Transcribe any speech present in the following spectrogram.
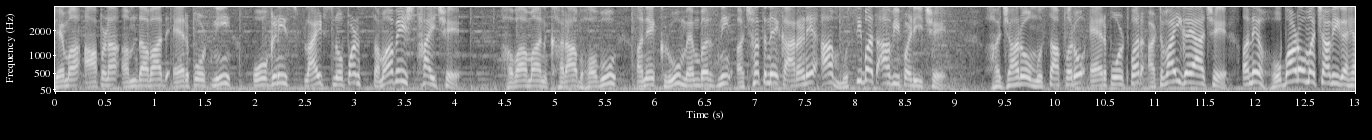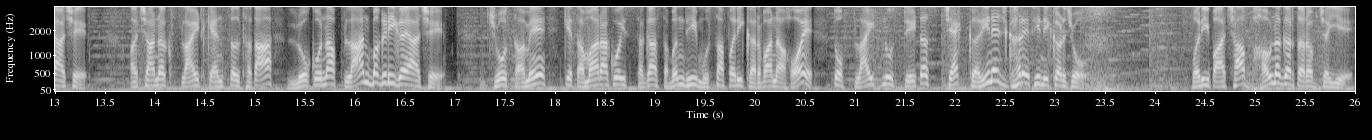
જેમાં આપણા અમદાવાદ એરપોર્ટની ઓગણીસ ફ્લાઇટ્સનો પણ સમાવેશ થાય છે. હવામાન ખરાબ હોવું અને ક્રૂ મેમ્બર્સની અછતને કારણે આ મુસીબત આવી પડી છે. હજારો મુસાફરો એરપોર્ટ પર અટવાઈ ગયા છે અને હોબાળો મચાવી ગયા છે. અચાનક ફ્લાઇટ કેન્સલ થતા લોકોના પ્લાન બગડી ગયા છે. જો તમે કે તમારા કોઈ સગા સંબંધી મુસાફરી કરવાના હોય, તો ફ્લાઇટનું સ્ટેટસ ચેક કરીને જ ઘરેથી નીકળજો. ફરી પાછા ભાવનગર તરફ જઈએ,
